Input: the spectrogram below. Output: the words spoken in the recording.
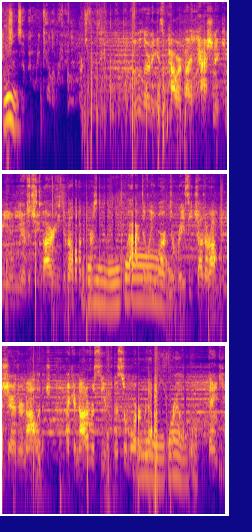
engines powered by a passionate community of aspiring developers who actively work to raise each other up and share their knowledge. I could not have received this award without your help. Thank you.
